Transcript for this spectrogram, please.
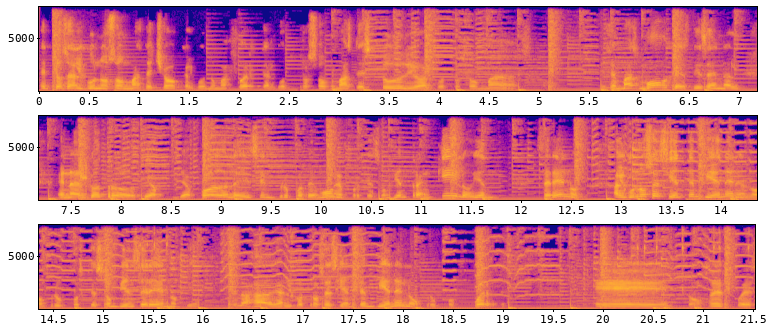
Entonces algunos son más de choque, algunos más fuerte, algunos son más de estudio, algunos son más, dicen más monjes, dicen en algo otro de, apodo, le dicen grupos de monjes porque son bien tranquilos, bien Algunos se sienten bien en los grupos que son bien serenos, bien relajados, otros se sienten bien en los grupos fuertes. Eh, entonces, pues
